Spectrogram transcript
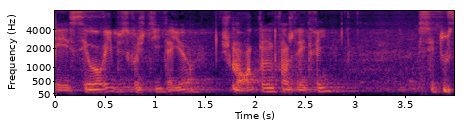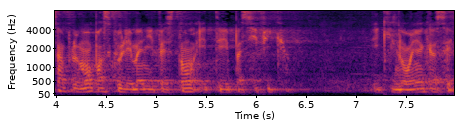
et c'est horrible ce que je dis d'ailleurs, je m'en rends compte quand je l'écris, c'est tout simplement parce que les manifestants étaient pacifiques et qu'ils n'ont rien cassé.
